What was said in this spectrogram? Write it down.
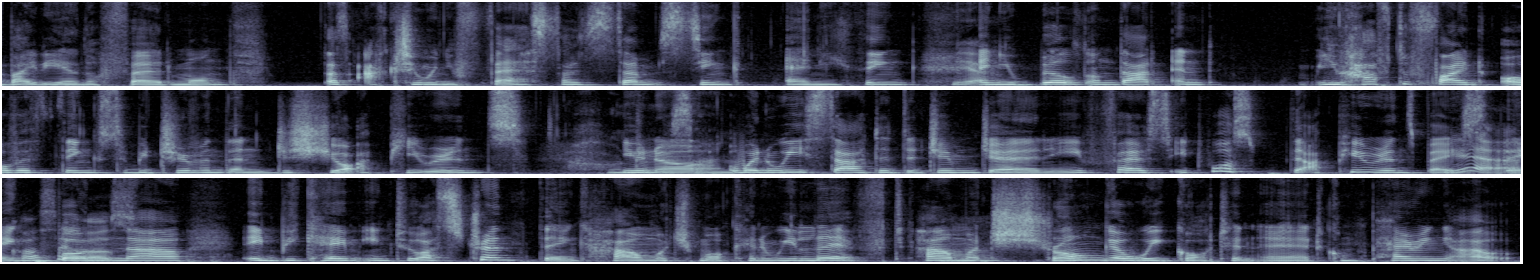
by the end of third month. That's actually when you first start- seeing anything, Yeah. and you build on that, and you have to find other things to be driven than just your appearance. You know, 100%. when we started the gym journey, first it was the appearance based Yeah, thing, it but was. now it became into a strength thing. How much more can we lift? How Mm-hmm. much stronger we got in it, comparing out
